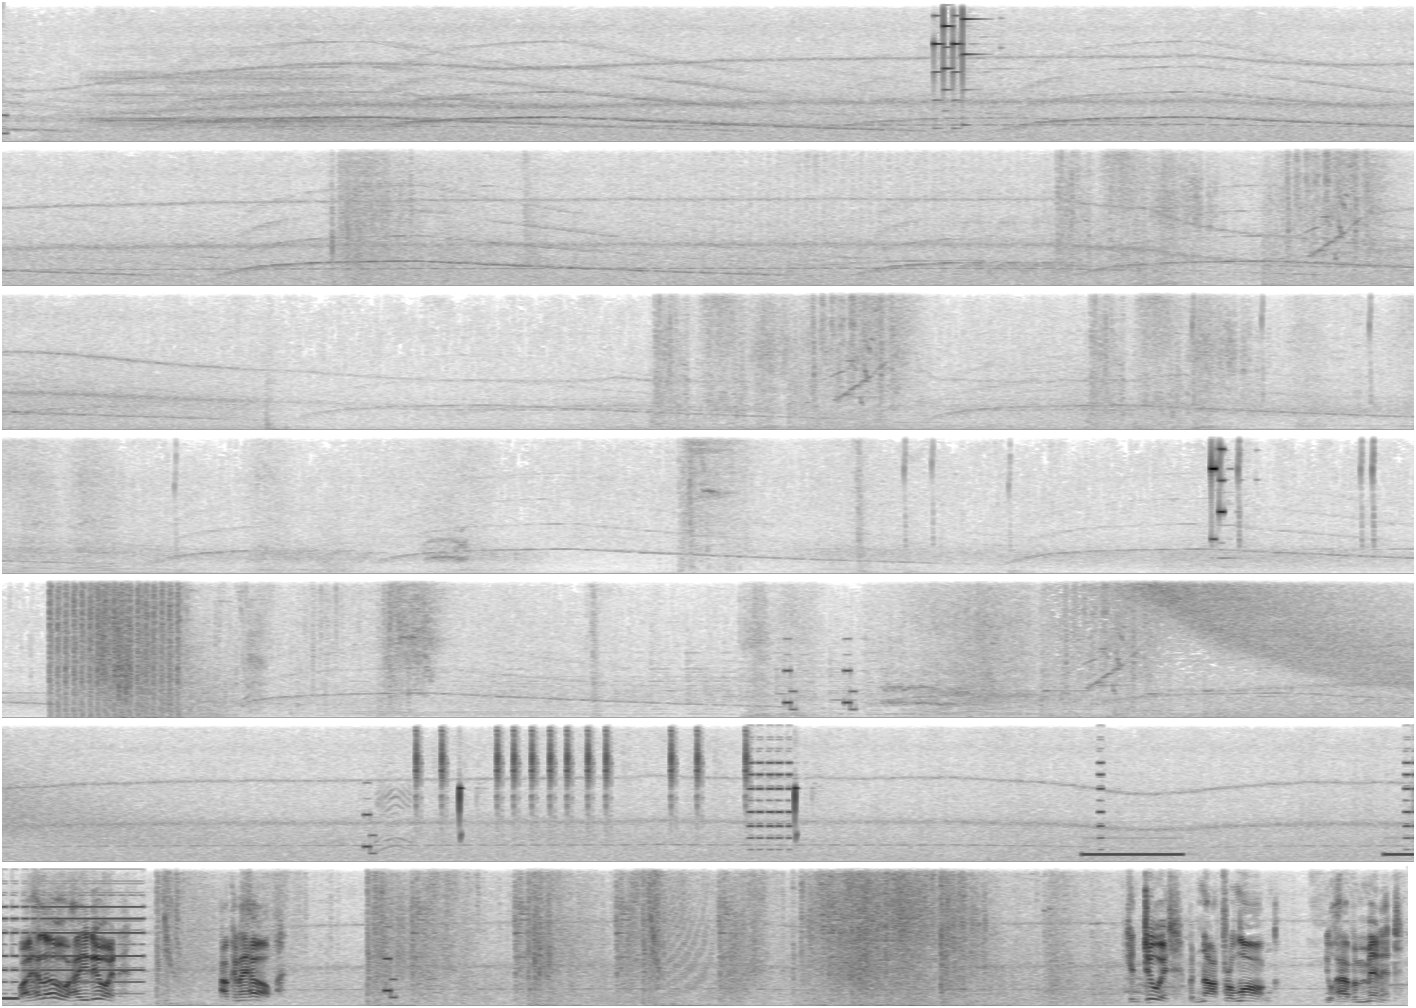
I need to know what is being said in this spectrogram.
you Why, hello, how you doing? How can I help? You can do it, but not for long. You'll have a minute.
